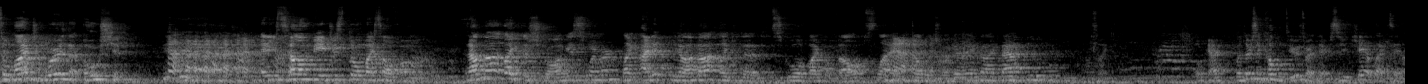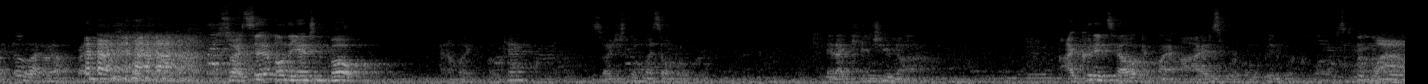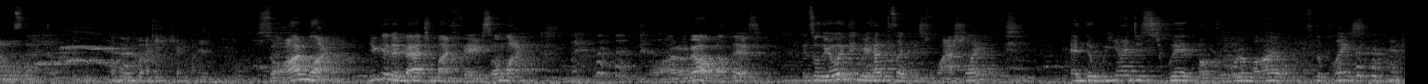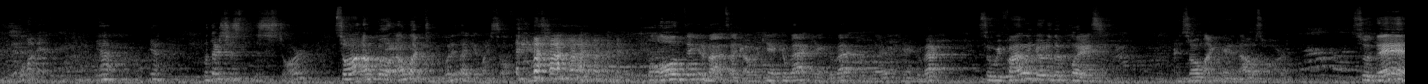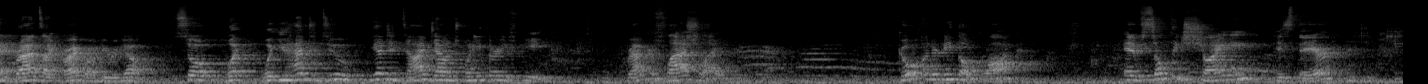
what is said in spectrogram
So mind you, we're in the ocean. and he's telling me just throw myself over. And I'm not like the strongest swimmer. Like I didn't, you know, I'm not like in the school of Michael Phelps, like double jointed or anything like that. I was like, okay. But there's a couple dudes right there, so you can't like say like, oh, I don't know. Right? so I sit on the edge of the boat, and I'm like, okay. So I just throw myself over. And I kid you not, I couldn't tell if my eyes were open or closed. Wow. It that dark. Oh my god. So I'm like, you can imagine my face. I'm like, well, I don't know about this. And so the only thing we had was like this flashlight, and then we had to swim a quarter mile to the place. Yeah, yeah. But that's just the start. So I'm going, I'm like, dude, what did I get myself into? well, all I'm thinking about is like, oh, we can't go back, can't go back, can't go back, can't go back. So we finally go to the place, and so I'm like, man, that was hard. So then Brad's like, all right, bro, here we go. So what, what you had to do, you had to dive down 20, 30 feet, grab your flashlight, go underneath a rock, and if something shiny is there,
